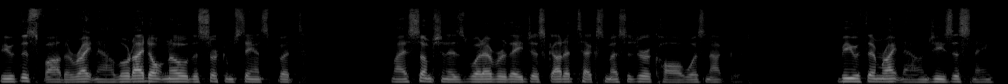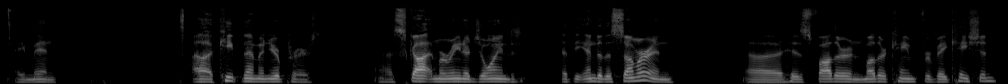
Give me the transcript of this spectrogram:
Be with his father right now. Lord, I don't know the circumstance, but my assumption is whatever they just got a text message or a call was not good. Be with them right now. In Jesus' name, amen. Uh, keep them in your prayers. Uh, Scott and Marina joined at the end of the summer, and uh, his father and mother came for vacation,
